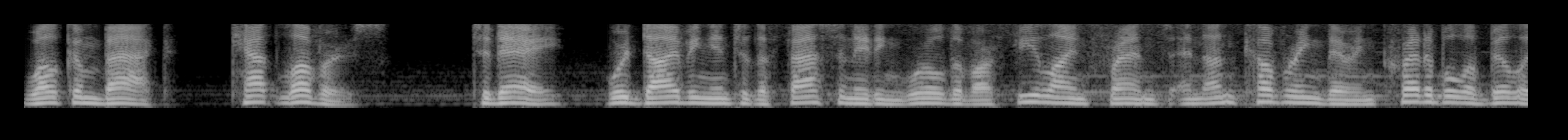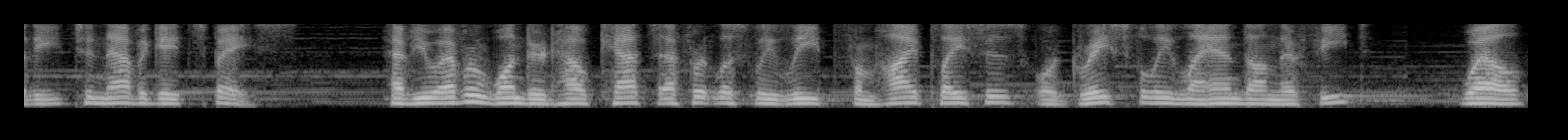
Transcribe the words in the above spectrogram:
Welcome back, cat lovers. Today, we're diving into the fascinating world of our feline friends and uncovering their incredible ability to navigate space. Have you ever wondered how cats effortlessly leap from high places or gracefully land on their feet? Well,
